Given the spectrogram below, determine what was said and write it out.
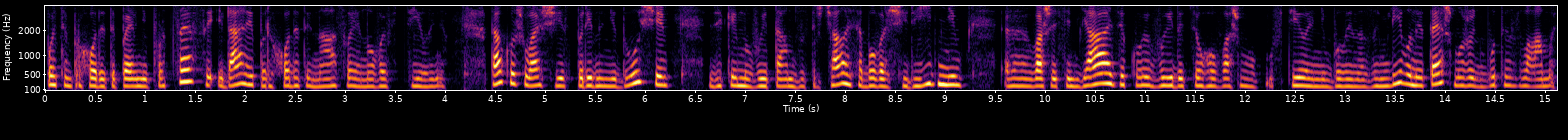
потім проходити певні процеси і далі переходити на своє нове втілення. Також ваші споріднені душі, з якими ви там зустрічалися, або ваші рідні, е, ваша сім'я, з якою ви до цього в вашому втіленні були на землі, вони теж можуть бути з вами.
